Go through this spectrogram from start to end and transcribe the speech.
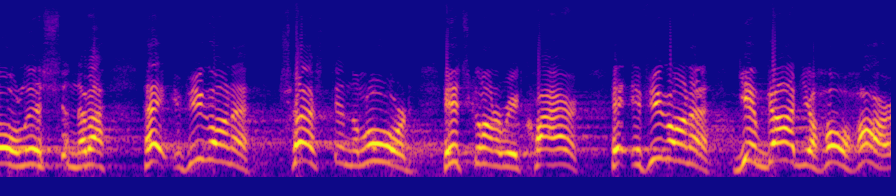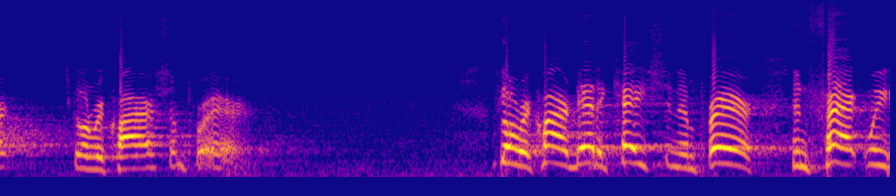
Oh, listen, hey, if you're going to trust in the Lord, it's going to require, if you're going to give God your whole heart, it's going to require some prayer. It's going to require dedication and prayer. In fact, we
